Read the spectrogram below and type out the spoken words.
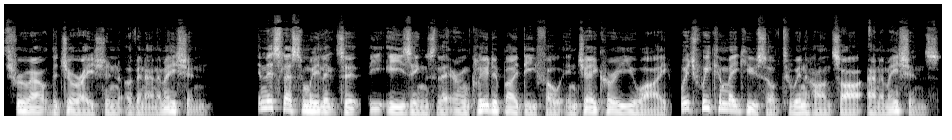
throughout the duration of an animation. In this lesson, we looked at the easings that are included by default in jQuery UI, which we can make use of to enhance our animations.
